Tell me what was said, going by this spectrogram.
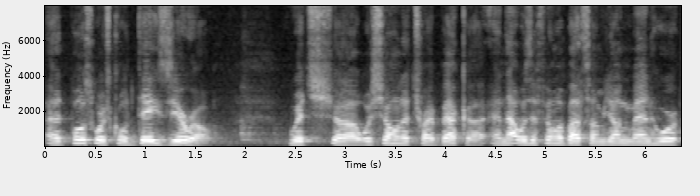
at Postworks called Day Zero, which uh, was shown at Tribeca, and that was a film about some young men who were,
